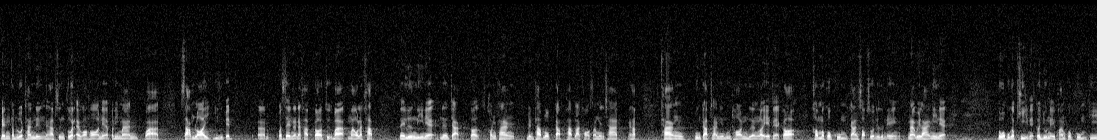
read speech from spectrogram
เป็นตำรวจท่านหนึ่งนะครับ ซึ่งตรวจแอลกอฮอล์เนี่ยปริมาณกว่า 321 เอ่อเปอร์เซ็นต์นะครับก็ถือว่าเมาและขับ ในเรื่องนี้เนี่ยเนื่องจากก็ค่อนข้างเป็นภาพลบกับภาพลักษณ์ของสำนักงานชาตินะครับทางผู้กับสถานีตำรวจภูธรเมืองร้อยเอ็ดเนี่ยก็เข้ามาควบคุมการสอบสวนด้วยตนเอง ณเวลานี้เนี่ยตัวผู้ขับขี่เนี่ยก็อยู่ในความควบคุมที่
